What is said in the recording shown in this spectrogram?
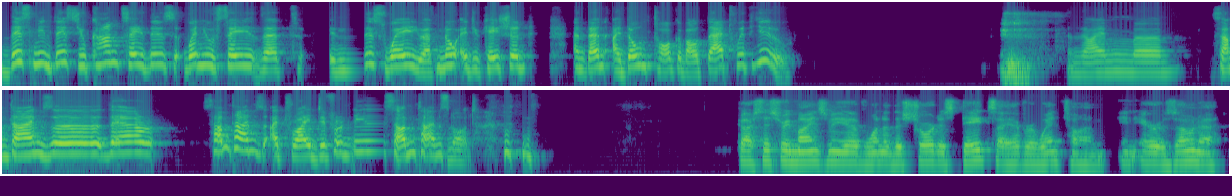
This means this, you can't say this. When you say that in this way, you have no education, and then I don't talk about that with you. and I'm uh, sometimes uh, they're sometimes I try differently, sometimes not. Gosh, this reminds me of one of the shortest dates I ever went on in Arizona.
